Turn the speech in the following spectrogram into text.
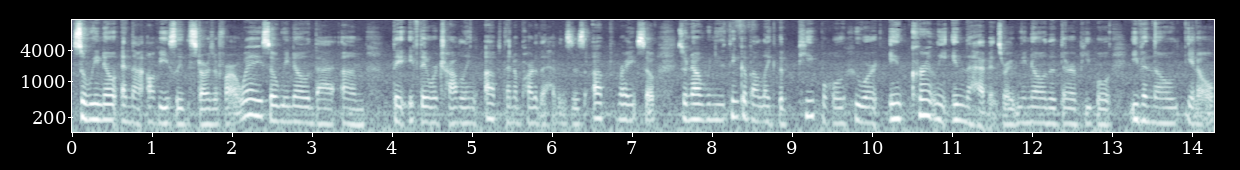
So we know and that obviously the stars are far away so we know that um, they if they were traveling up then a part of the heavens is up right? So so now when you think about like the people who are in currently in the heavens right we know that there are people even though you know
